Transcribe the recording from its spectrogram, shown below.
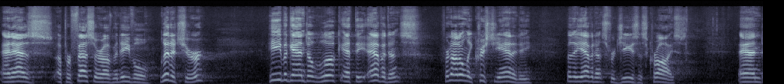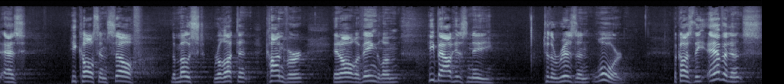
And as a professor of medieval literature, he began to look at the evidence for not only Christianity, but the evidence for Jesus Christ. And as he calls himself the most reluctant convert in all of England, he bowed his knee to the risen Lord because the evidence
